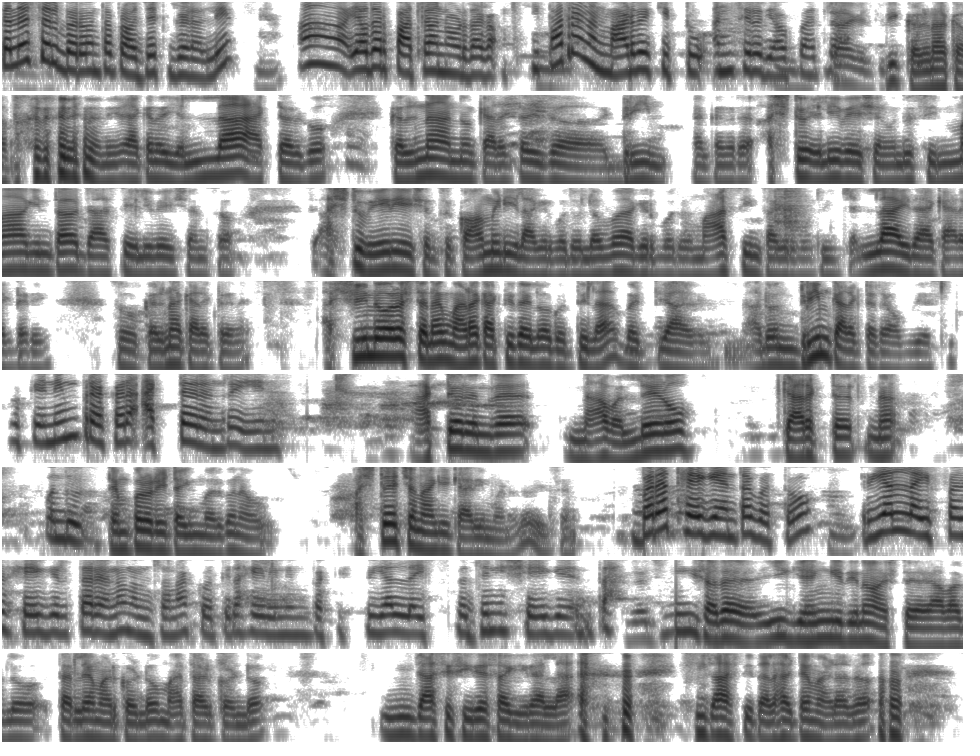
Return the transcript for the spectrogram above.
ಕಲರ್ಸ್ ಅಲ್ಲಿ ಬರುವಂತ ಪ್ರಾಜೆಕ್ಟ್ಗಳಲ್ಲಿ ಆ ಯಾವ್ದಾದ್ರು ಪಾತ್ರ ನೋಡಿದಾಗ ಈ ಪಾತ್ರ ನಾನು ಮಾಡ್ಬೇಕಿತ್ತು ಅನ್ಸಿರೋದು ಯಾವ ಪಾತ್ರ? ಇಡೀ ಕರ್ಣ ಪಾತ್ರನೇ ನನಗೆ. ಯಾಕಂದ್ರೆ ಎಲ್ಲಾ ಆಕ್ಟರ್ಗೂ ಕರ್ಣ ಅನ್ನೋ ಕ್ಯಾರೆಕ್ಟರ್ ಇಸ್ ಅ ಡ್ರೀಮ್ ಯಾಕಂದ್ರೆ ಅಷ್ಟು ಎಲಿವೇಶನ್ ಒಂದು ಸಿನಿಮಾಗಿಂತ ಜಾಸ್ತಿ ಎಲಿವೇಶನ್ಸ್ ಅಷ್ಟು ವೇರಿಯೇಷನ್ಸ್ ಕಾಮಿಡಿಲಾಗಿರ್ಬೋದು ಲವ್ ಆಗಿರ್ಬೋದು ಮಾಸ್ ಸೀನ್ಸ್ ಆಗಿರ್ಬೋದು ಎಲ್ಲ ಇದೆ ಆ ಕ್ಯಾರೆಕ್ಟರಿಗೆ ಸೊ ಕರ್ಣ ಕ್ಯಾರೆಕ್ಟರ್ನೇ ಅಶ್ವಿನ್ ಅವರಷ್ಟು ಚೆನ್ನಾಗಿ ಮಾಡಕ್ ಆಗ್ತಿದೆ ಇಲ್ವಾ ಗೊತ್ತಿಲ್ಲ ಬಟ್ ಯಾ ಅದೊಂದು ಡ್ರೀಮ್ ಕ್ಯಾರೆಕ್ಟರ್ ಆಬ್ವಿಯಸ್ಲಿ ಓಕೆ ನಿಮ್ಮ ಪ್ರಕಾರ ಆಕ್ಟರ್ ಅಂದ್ರೆ ಏನು? ಆಕ್ಟರ್ ಅಂದ್ರೆ ನಾವು ಅಲ್ಲೇ ಇರೋ ಕ್ಯಾರೆಕ್ಟರ್ನ ಒಂದು ಟೆಂಪರರಿ ಟೈಮ್ವರೆಗೂ ನಾವು ಅಷ್ಟೇ ಚೆನ್ನಾಗಿ ಕ್ಯಾರಿ ಮಾಡೋದು an- ಭರತ್ ಹೇಗೆ ಅಂತ ಗೊತ್ತು. ರಿಯಲ್ ಲೈಫ್ ಅಲ್ಲಿ ಹೇಗಿರ್ತಾರೆ ಅನ್ನೋ ನಮ್ ಜನಕ್ ಗೊತ್ತಿಲ್ಲ. ಹೇಳಿ ನಿಮ್ ಬಗ್ಗೆ. ರಿಯಲ್ ಲೈಫ್ ರಜನೀಶ್ ಹೇಗೆ ಅಂತ. ರಜನೀಶ್ ಅದೇ ಈಗ ಹೆಂಗಿದೀನೋ ಅಷ್ಟೇ ಯಾವಾಗ್ಲೂ ತರಲೆ ಮಾಡ್ಕೊಂಡು ಮಾತಾಡ್ಕೊಂಡು. ಜಾಸ್ತಿ ಸೀರಿಯಸ್ ಆಗಿ ಇರಲ್ಲ ಜಾಸ್ತಿ ತಲಾಟೆ ಮಾಡೋದು.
